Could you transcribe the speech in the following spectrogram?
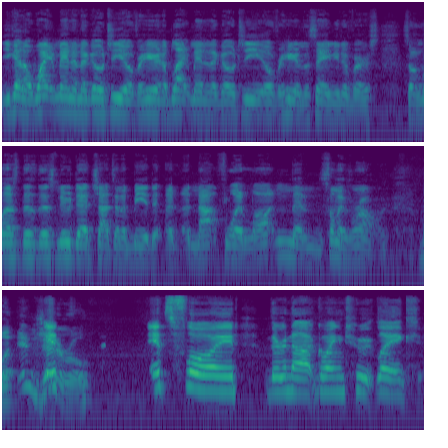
you got a white man in a goatee over here and a black man in a goatee over here in the same universe. So unless this this new Deadshot's gonna be a, a, a not Floyd Lawton, then something's wrong. But in general, It's Floyd. They're not going to like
